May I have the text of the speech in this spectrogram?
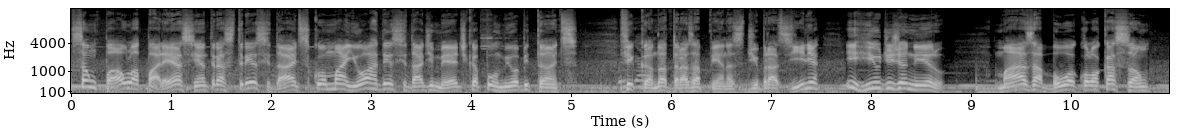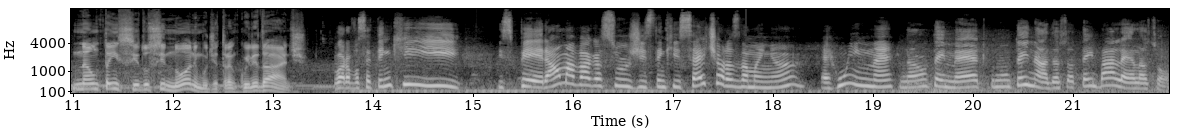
São Paulo aparece entre as três cidades com maior densidade médica por mil habitantes, ficando atrás apenas de Brasília e Rio de Janeiro. Mas a boa colocação não tem sido sinônimo de tranquilidade. Agora você tem que ir esperar uma vaga surgir, você tem que ir 7 horas da manhã, é ruim, né? Não tem médico, não tem nada, só tem balela só.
